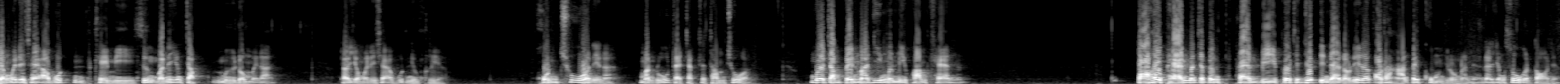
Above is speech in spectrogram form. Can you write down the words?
ยังไม่ได้ใช้อาวุธเคมี ซึ่งวันนี้ยังจับมือดมไม่ได้ แล้วยังไม่ได้ใช้อาวุธนิวเคลียร์คนชั่วนี่นะมันรู้แต่จักจะทำชั่ว เมื่อจำเป็นมายิ่งมันมีความแค้น ต่อให้แผนมันจะเป็นแผน B เพื่อจะยึดดินแดนเหล่านี้ แล้วเอาทหารไปคุมอยู่ตรงนั้นเนี่ยแล้วยังสู้กันต่อเนี่ย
